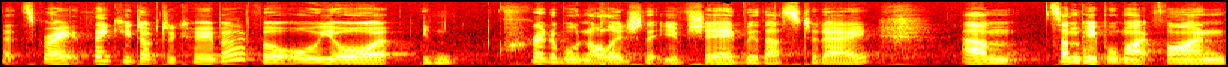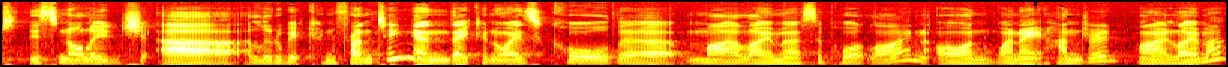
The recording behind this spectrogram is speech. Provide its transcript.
That's great. Thank you dr Kumar for all your incredible knowledge that you've shared with us today. Um, some people might find this knowledge uh, a little bit confronting, and they can always call the myeloma support line on 1800 myeloma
